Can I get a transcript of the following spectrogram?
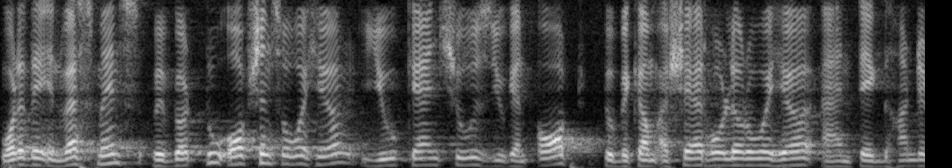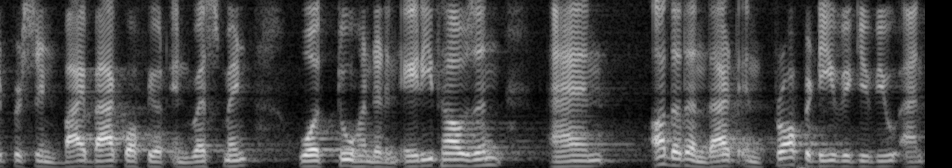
What are the investments? We've got two options over here. You can choose, you can opt to become a shareholder over here and take the 100% buyback of your investment worth 280,000. And other than that, in property, we give you an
